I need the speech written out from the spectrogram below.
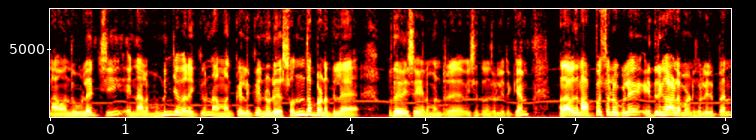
நான் வந்து உழைச்சி என்னால் முடிஞ்ச வரைக்கும் நான் மக்களுக்கு என்னுடைய சொந்த பணத்தில் உதவி செய்யணுமென்ற விஷயத்த சொல்லியிருக்கேன். அதாவது நான் அப்போ சொல்லக்குள்ளே எதிர்காலம் என்று சொல்லியிருப்பேன்.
